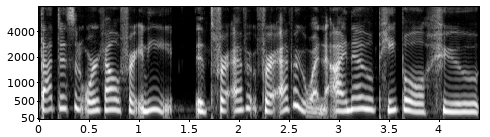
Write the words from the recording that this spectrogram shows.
that doesn't work out for any for ever for everyone. I know people who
